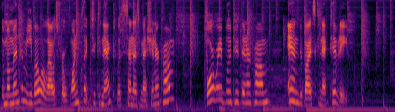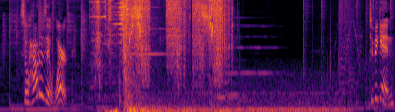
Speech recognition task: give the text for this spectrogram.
The Momentum Evo allows for one click to connect with Sena's mesh intercom, four way Bluetooth intercom, and device connectivity. So, how does it work? To begin,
